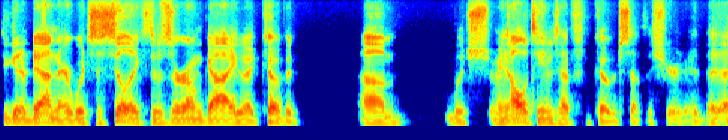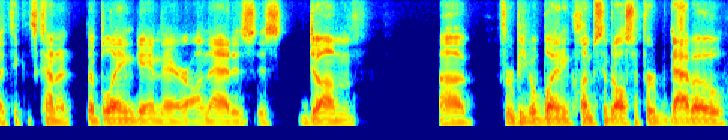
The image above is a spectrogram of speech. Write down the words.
to get him down there, which is silly because it was their own guy who had COVID. Um, which I mean, all teams have some COVID stuff this year. I think it's kind of the blame game there on that is is dumb uh, for people blaming Clemson, but also for Dabo,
